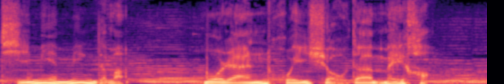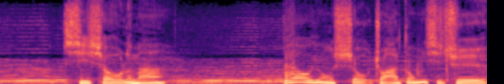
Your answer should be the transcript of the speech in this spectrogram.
提面命的吗？蓦然回首的美好。洗手了吗？不要用手抓东西吃。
